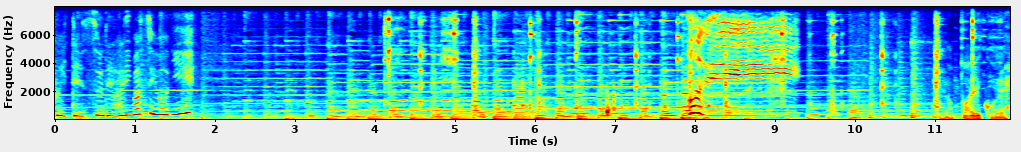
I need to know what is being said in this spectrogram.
低い点数でありますように。やっぱりこれ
